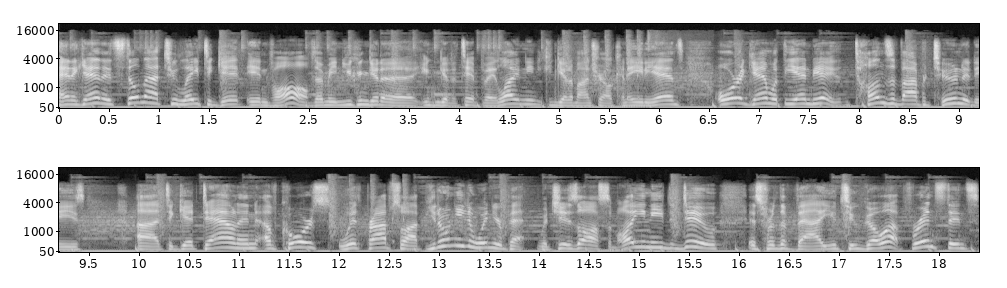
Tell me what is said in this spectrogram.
And again, it's still not too late to get involved. I mean, you can get a you can get a Tampa Bay Lightning, you can get a Montreal Canadiens, or again with the NBA, tons of opportunities uh, to get down. And of course, with prop swap, you don't need to win your bet, which is awesome. All you need to do is for the value to go up. For instance,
